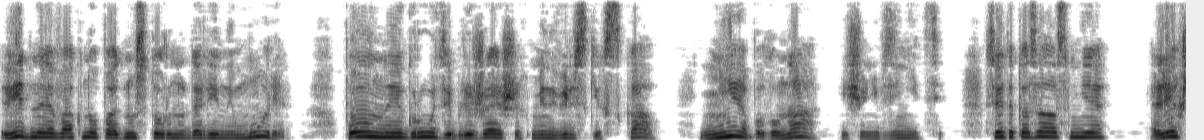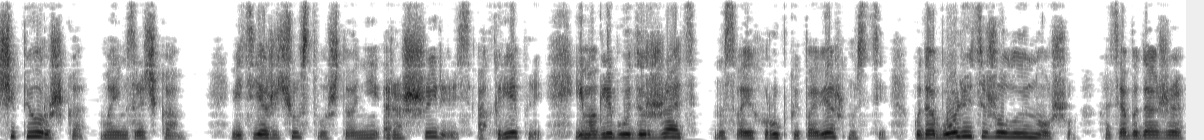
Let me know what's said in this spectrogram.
Видное в окно по одну сторону долины моря, полные груди ближайших Менвильских скал, небо, луна, еще не в зените, все это казалось мне легче перышка моим зрачкам, ведь я же чувствовал, что они расширились, окрепли и могли бы удержать на своей хрупкой поверхности куда более тяжелую ношу, хотя бы даже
